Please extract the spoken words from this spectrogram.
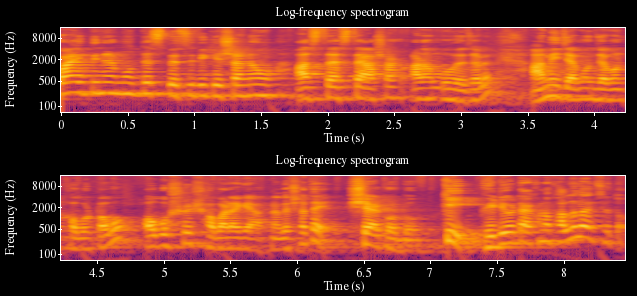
কয়েকদিনের মধ্যে স্পেসিফিকেশানও আস্তে আস্তে আসা আরম্ভ হয়ে যাবে। আমি যেমন যেমন খবর পাবো, অবশ্যই সবার আগে আপনাদের সাথে শেয়ার করব। কি, ভিডিওটা এখনও ভালো লাগছে তো?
